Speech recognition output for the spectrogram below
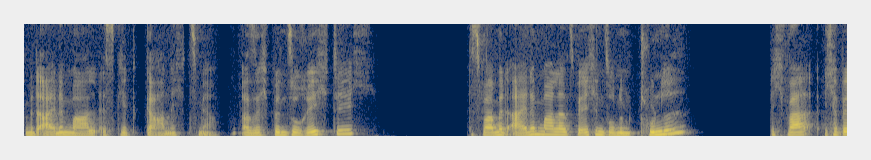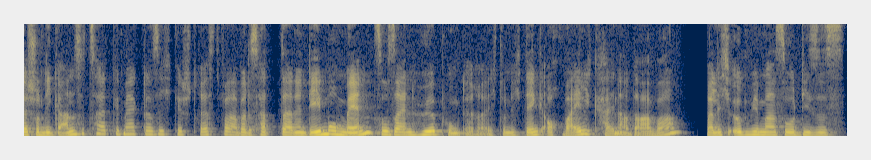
mit einem Mal, es geht gar nichts mehr. Also ich bin so richtig, das war mit einem Mal, als wäre ich in so einem Tunnel ich war, ich habe ja schon die ganze Zeit gemerkt, dass ich gestresst war, aber das hat dann in dem Moment so seinen Höhepunkt erreicht. Und ich denke auch, weil keiner da war, weil ich irgendwie mal so dieses,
